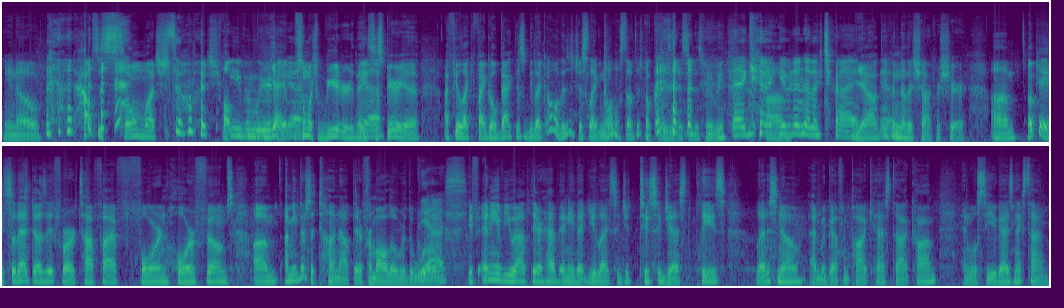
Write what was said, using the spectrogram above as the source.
you know, House is so much so much Oh, even weirder. Yeah, Yeah, so much weirder than Yeah. Suspiria. I feel like if I go back, this will be like, oh, this is just like normal stuff. There's no craziness in this movie. Yeah, give it give it another try. Um, Yeah, I'll give it another shot for sure. Um, okay, so that does it for our top five foreign horror films. Um, I mean, there's a ton out there from all over the world. Yes. If any of you out there have any that you'd like to suggest, please let us know at MacGuffinPodcast.com, and we'll see you guys next time.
